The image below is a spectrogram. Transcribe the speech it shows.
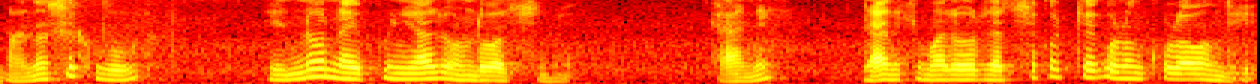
మనసుకు ఎన్నో నైపుణ్యాలు ఉండవచ్చును. కానీ దానికి మరో రెచ్చగొట్టే గుణం కూడా ఉంది.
